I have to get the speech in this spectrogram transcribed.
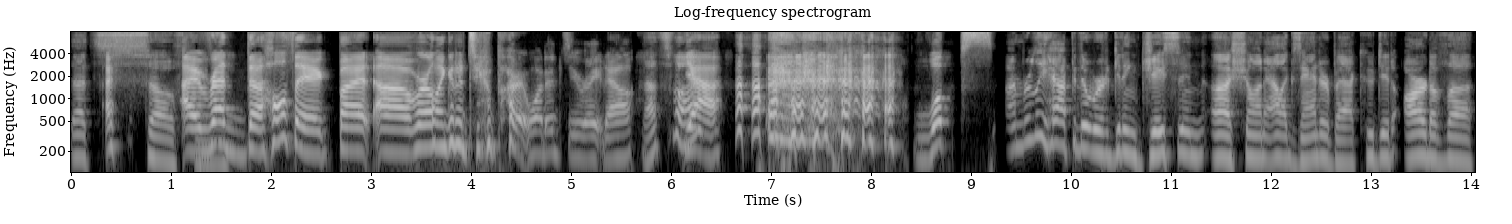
That's I- so I read the whole thing, but uh, we're only gonna do part one and two right now. That's fine. Yeah. Whoops. I'm really happy that we're getting Jason uh, Shawn Alexander back, who did art of the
